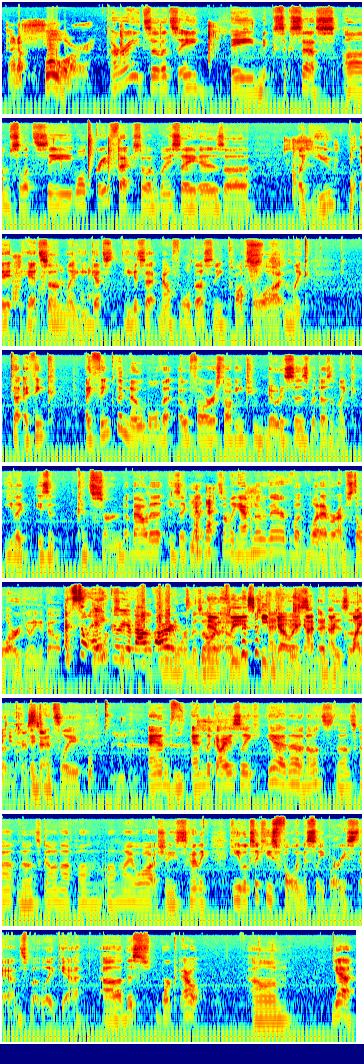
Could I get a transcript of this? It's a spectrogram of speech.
Got a four. All right, so that's a a mixed success. Um, so let's see. Well, it's great effect. So what I'm going to say is, uh, like you, it hits him. Like he gets he gets that mouthful of dust, and he coughs a lot. And like, that I think I think the noble that Othar is talking to notices, but doesn't like he like isn't concerned about it. He's like, what? something happened over there, but whatever. I'm still arguing about. I'm still angry of- about of art. Lenore No, please keep and going. his- I'm, and I'm his, uh, quite interested. Intensely, and and the guy's like, yeah, no, no one's no one's gone no one's going up on on my watch, and he's kind of like he looks like he's falling asleep where he stands, but like, yeah, uh, this worked out. Um, yeah,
